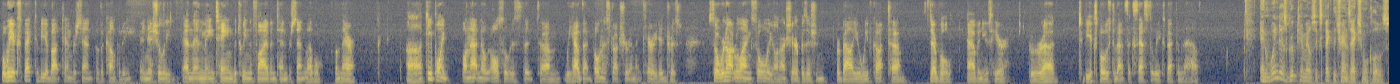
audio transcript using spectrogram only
But we expect to be about 10% of the company initially, and then maintain between the 5 and 10% level from there. Uh, key point on that note also is that um, we have that bonus structure and that carried interest. So we're not relying solely on our share position for value. We've got um, several avenues here for uh, to be exposed to that success that we expect them to have. And when does Group 10 expect the transaction will close?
